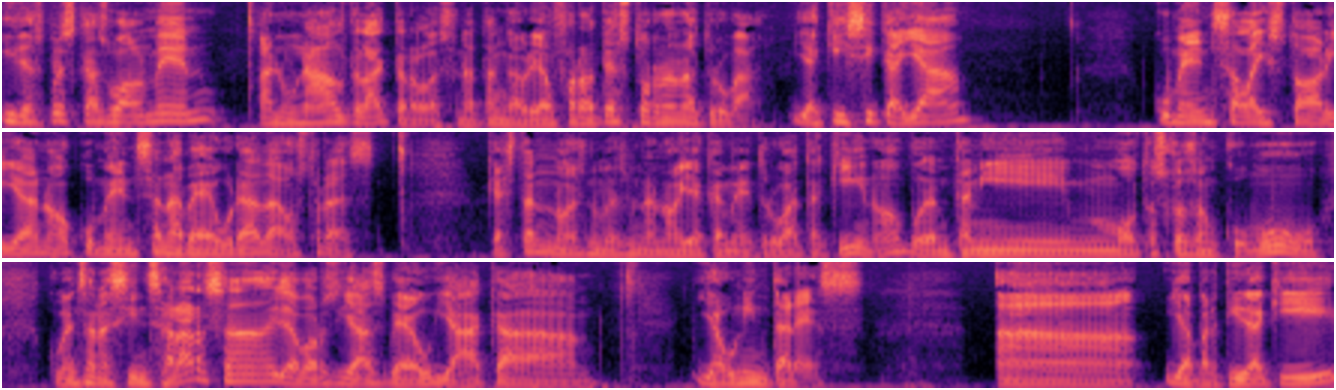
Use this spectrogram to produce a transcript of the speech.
i després, casualment, en un altre acte relacionat amb Gabriel Ferreter es tornen a trobar. I aquí sí que ja comença la història, no? Comencen a veure de, ostres, aquesta no és només una noia que m'he trobat aquí, no? Podem tenir moltes coses en comú. Comencen a sincerar-se i llavors ja es veu ja que hi ha un interès. Uh, I a partir d'aquí,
